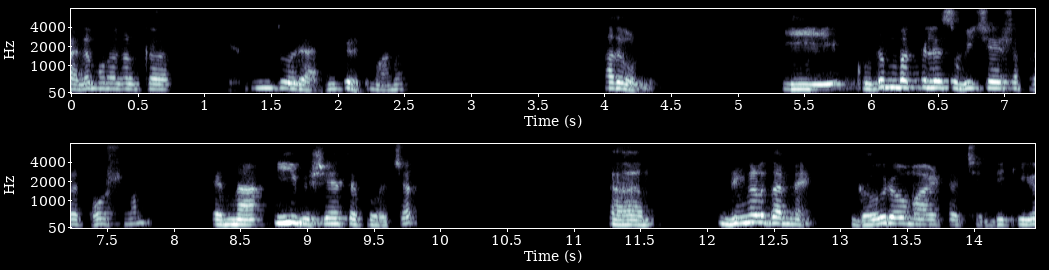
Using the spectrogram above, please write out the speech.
തലമുറകൾക്ക് എന്തൊരു അനുഗ്രഹമാണ്? അതുകൊണ്ട് ഈ കുടുംബത്തിലെ സുവിശേഷ പ്രഘോഷണം എന്ന ഈ വിഷയത്തെക്കുറിച്ച് നിങ്ങൾ തന്നെ ഗൗരവമായിട്ട് ചിന്തിക്കുക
